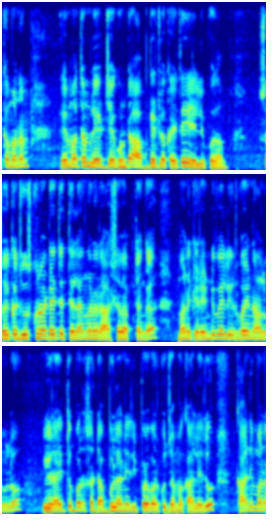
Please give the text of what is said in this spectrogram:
ఇక మనం ఏమాత్రం లేట్ చేయకుండా అప్డేట్లోకి అయితే వెళ్ళిపోదాం. సో ఇక చూసుకున్నట్టయితే తెలంగాణ రాష్ట్ర వ్యాప్తంగా మనకి రెండు వేల ఇరవై నాలుగులో ఈ రైతు భరోసా డబ్బులు అనేది ఇప్పటి వరకు జమ కాలేదు. కానీ మన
